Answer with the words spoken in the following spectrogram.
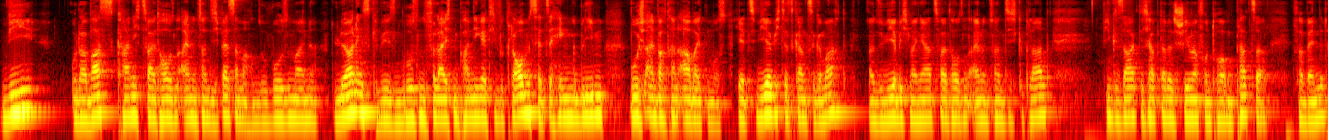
wie oder was kann ich 2021 besser machen? So, wo sind meine Learnings gewesen? Wo sind vielleicht ein paar negative Glaubenssätze hängen geblieben, wo ich einfach dran arbeiten muss? Jetzt, wie habe ich das Ganze gemacht? Also, wie habe ich mein Jahr 2021 geplant? Wie gesagt, ich habe da das Schema von Torben Platzer verwendet.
